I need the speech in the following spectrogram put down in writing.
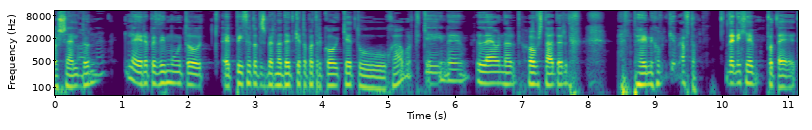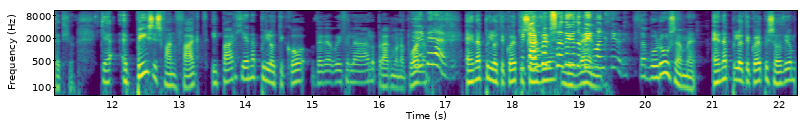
ο Σέλντον, ναι. λέει ρε παιδί μου το επίθετο της Μπερναντέτ και το πατρικό και του Χάουαρτ και είναι Λέοναρντ Hofstadter, Penny Hofstadter και αυτό. Δεν είχε ποτέ τέτοιο. Και επίσης, fun fact, υπάρχει ένα πιλωτικό. Βέβαια, εγώ ήθελα ένα άλλο πράγμα να πω. Δεν αλλά πειράζει. ένα πιλωτικό Και επεισόδιο. κάνουμε επεισόδιο για το Big μηδέν. Bang Theory. Θα μπορούσαμε. Ένα πιλωτικό επεισόδιο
